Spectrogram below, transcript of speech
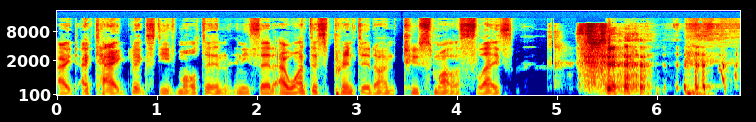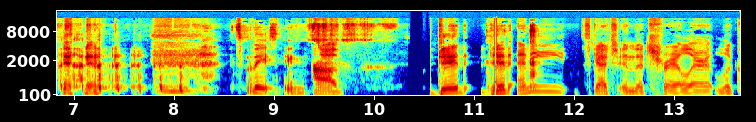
I, I tagged Big Steve Moulton, and he said, "I want this printed on too small a slice." it's amazing. Uh, did did any sketch in the trailer look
